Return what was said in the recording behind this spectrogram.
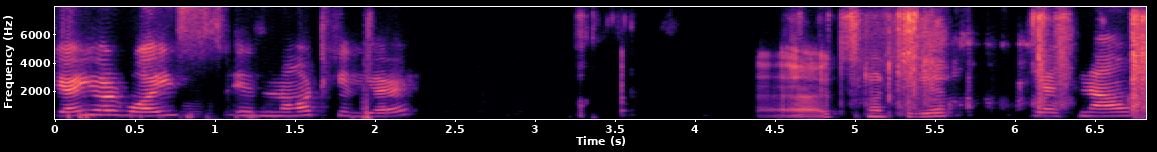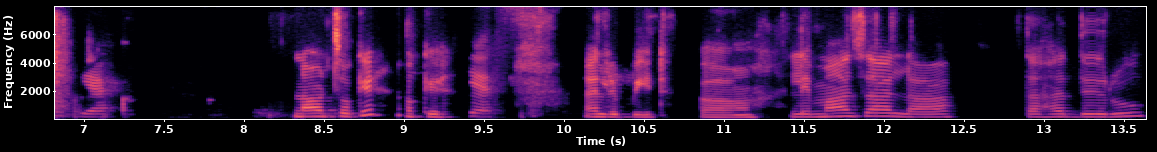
here your voice is not clear. Uh, it's not clear. Yes now clear. Now it's okay? Okay. Yes. I'll repeat. Uh, limaza la tahadiru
